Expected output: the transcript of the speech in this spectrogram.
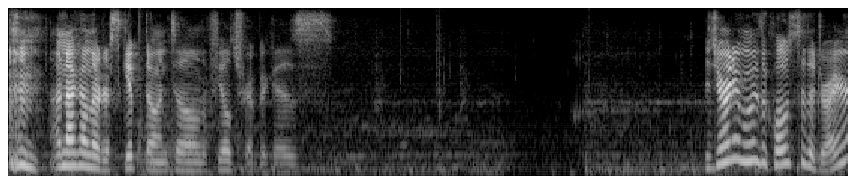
I'm not gonna let her skip though until the field trip because. Did you already move the clothes to the dryer?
